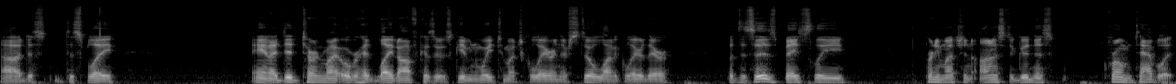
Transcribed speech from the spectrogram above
uh, dis display. And I did turn my overhead light off because it was giving way too much glare and there's still a lot of glare there but this is basically pretty much an honest to goodness Chrome tablet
